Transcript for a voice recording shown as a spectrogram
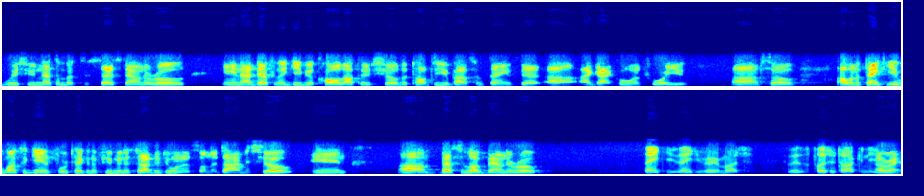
wish you nothing but success down the road. And I definitely give you a call after the show to talk to you about some things that uh, I got going for you. Uh, so I want to thank you once again for taking a few minutes out to join us on the Diamond Show, and um, best of luck down the road. Thank you. Thank you very much. It was a pleasure talking to you. All right.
